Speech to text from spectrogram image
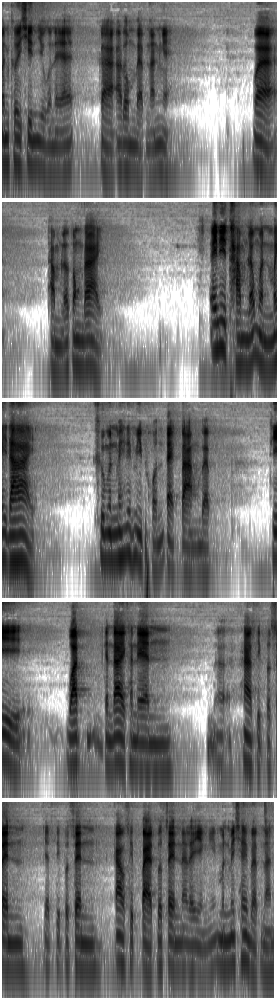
มันเคยชินอยู่กับในกับอารมณ์แบบนั้นไงว่าทำแล้วต้องได้ไอ้นี่ทำแล้วมันไม่ได้ คือมันไม่ได้มีผลแตกต่างแบบที่วัดกันได้คะแนนห้าสิบเปอร์เซ็นเจ็ดสิบเปอร์เซ็นเก้าสิบแปดเปอร์เซ็นอะไรอย่างนี้มันไม่ใช่แบบนั้น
